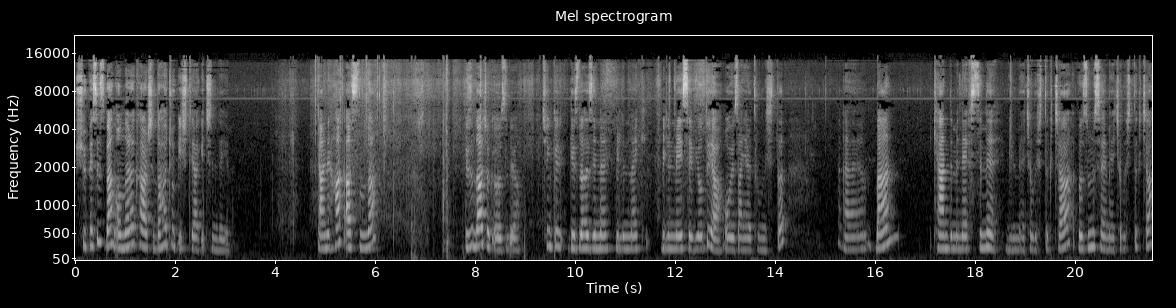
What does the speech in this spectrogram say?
Şüphesiz ben onlara karşı daha çok iştiyak içindeyim. Yani hak aslında bizi daha çok özlüyor. Çünkü gizli hazine bilinmek, bilinmeyi seviyordu ya, o yüzden yaratılmıştı. Ee, ben kendimi, nefsimi bilmeye çalıştıkça, özümü sevmeye çalıştıkça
